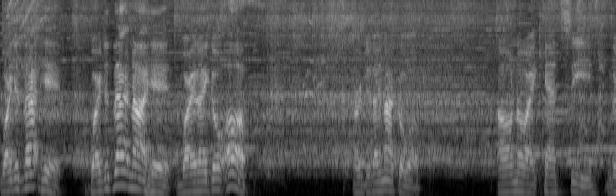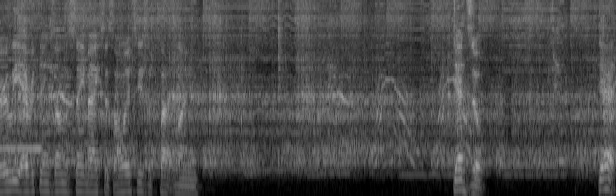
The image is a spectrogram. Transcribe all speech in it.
Why did that hit? Why did that not hit? Why did I go up? Or did I not go up? Oh no, I can't see. Literally everything's on the same axis. All I see is a flat line. Dead zone. Dead.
